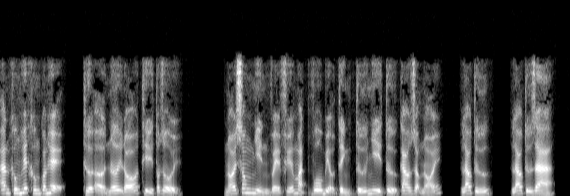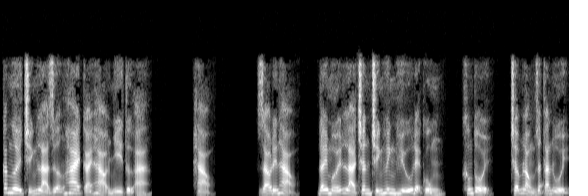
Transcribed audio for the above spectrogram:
Ăn không hết không quan hệ, thừa ở nơi đó thì tốt rồi. Nói xong nhìn về phía mặt vô biểu tình tứ nhi tử cao giọng nói, lao tứ, lao tứ ra, các ngươi chính là dưỡng hai cái hảo nhi tử a. Hảo. Giao đến hảo, đây mới là chân chính huynh hữu đệ cùng, không tồi, chấm lòng rất an ủi.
